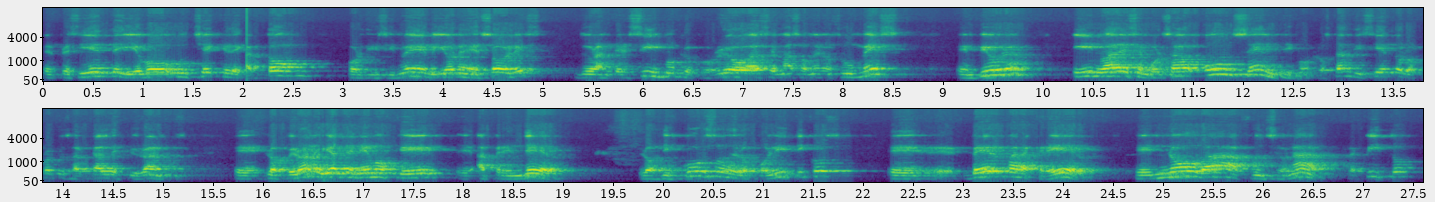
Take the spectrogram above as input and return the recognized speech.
El presidente llevó un cheque de cartón por 19 millones de soles durante el sismo que ocurrió hace más o menos un mes en Piura y no ha desembolsado un céntimo, lo están diciendo los propios alcaldes piuranos. Eh, los peruanos ya tenemos que eh, aprender los discursos de los políticos, eh, ver para creer. no va a funcionar, repito,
